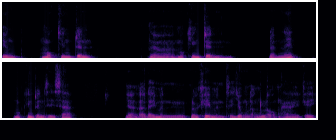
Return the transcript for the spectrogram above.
chương một chương trình uh, một chương trình .NET một chương trình C Sharp yeah, ở đây mình đôi khi mình sẽ dùng lẫn lộn hai cái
